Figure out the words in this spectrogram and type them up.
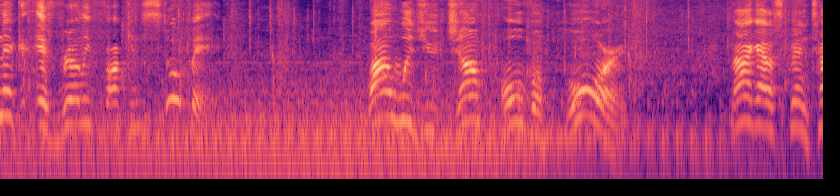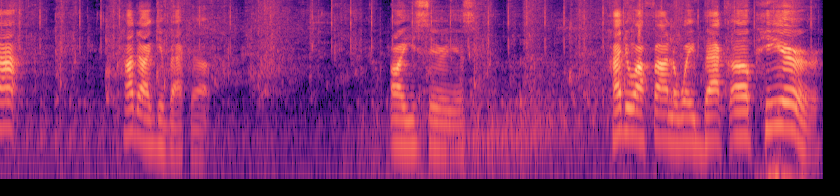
Nigga is really fucking stupid. Why would you jump overboard? Now I gotta spend time. How do I get back up? Are you serious? How do I find a way back up here?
